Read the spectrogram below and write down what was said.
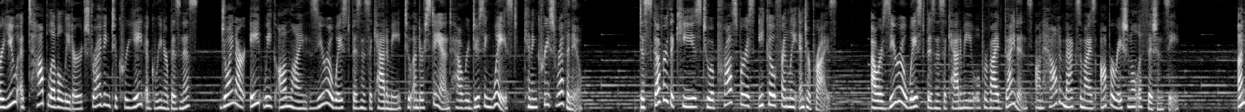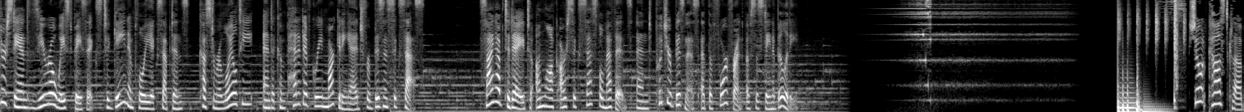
Are you a top level leader striving to create a greener business? Join our eight week online Zero Waste Business Academy to understand how reducing waste can increase revenue. Discover the keys to a prosperous eco friendly enterprise. Our Zero Waste Business Academy will provide guidance on how to maximize operational efficiency. Understand zero waste basics to gain employee acceptance, customer loyalty, and a competitive green marketing edge for business success. Sign up today to unlock our successful methods and put your business at the forefront of sustainability. Shortcast Club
